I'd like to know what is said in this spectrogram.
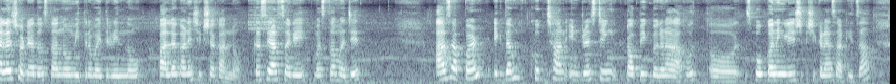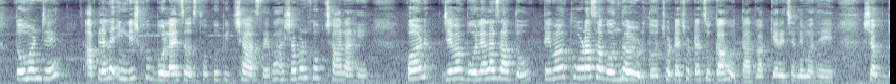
हॅलो छोट्या दोस्तांनो मित्रमैत्रिणींनो पालक आणि शिक्षकांनो. कसे आहात सगळे? मस्त मजेत? आज आपण एकदम खूप छान इंटरेस्टिंग टॉपिक बघणार आहोत स्पोकन इंग्लिश शिकण्यासाठीचा. तो म्हणजे आपल्याला इंग्लिश खूप बोलायचं असतं खूप इच्छा असते भाषा पण खूप छान आहे. पण जेव्हा बोलायला जातो तेव्हा थोडासा गोंधळ उडतो छोट्या छोट्या चुका होतात वाक्यरचनेमध्ये शब्द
